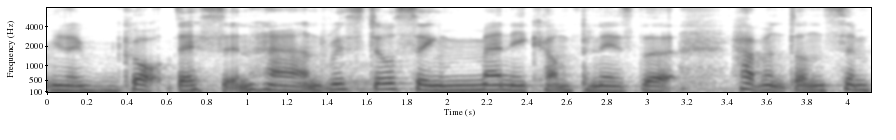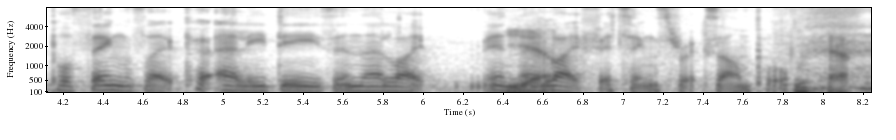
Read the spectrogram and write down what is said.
you know got this in hand, we're still seeing many companies that haven't done simple things like put LEDs in their light in yeah. their light fittings, for example. Yeah.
